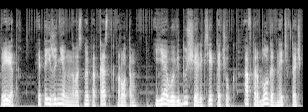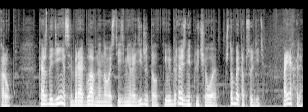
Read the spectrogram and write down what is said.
Привет! Это ежедневный новостной подкаст «Ротом». И я его ведущий Алексей Ткачук, автор блога dnetiv.ru. Каждый день я собираю главные новости из мира Digital и выбираю из них ключевое, чтобы это обсудить. Поехали!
